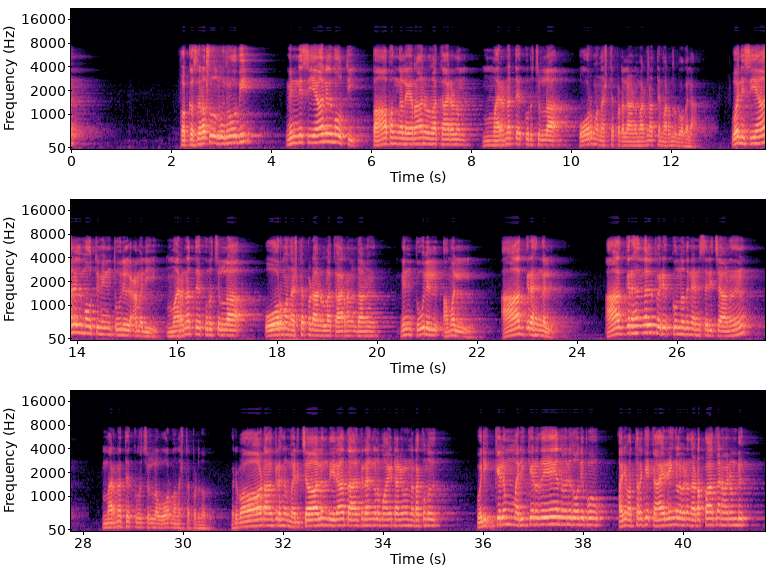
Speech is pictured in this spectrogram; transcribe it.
മൗത്തി. പാപങ്ങൾ ഏറാനുള്ള കാരണം മരണത്തെക്കുറിച്ചുള്ള ഓർമ്മ നഷ്ടപ്പെടലാണ് മരണത്തെ മറന്നുപോകല വ നിസിയാനിൽ മൗത്ത് മിൻ തൂലിൽ അമലി. മരണത്തെക്കുറിച്ചുള്ള ഓർമ്മ നഷ്ടപ്പെടാനുള്ള കാരണം എന്താണ്? മിൻ തൂലിൽ അമൽ ആഗ്രഹങ്ങൾ. ആഗ്രഹങ്ങൾ പെരുക്കുന്നതിനനുസരിച്ചാണ് മരണത്തെക്കുറിച്ചുള്ള ഓർമ്മ നഷ്ടപ്പെടുന്നത്. ഒരുപാട് ആഗ്രഹങ്ങൾ മരിച്ചാലും തീരാത്ത ആഗ്രഹങ്ങളുമായിട്ടാണ് ഇവൾ നടക്കുന്നത്. ഒരിക്കലും മരിക്കരുതേ എന്നവന് തോന്നിപ്പോവും. കാര്യം അത്രയ്ക്ക് കാര്യങ്ങൾ ഇവിടെ നടപ്പാക്കാൻ അവനുണ്ട്.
